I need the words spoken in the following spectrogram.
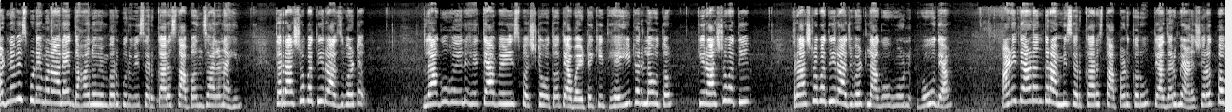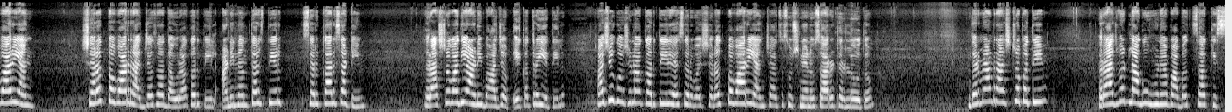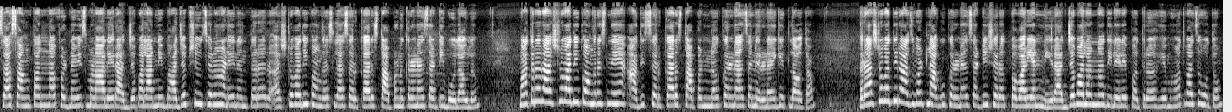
फडणवीस पुढे म्हणाले दहा नोव्हेंबर पूर्वी सरकार स्थापन झालं नाही. तर राष्ट्रपती राजवट लागू होईल हे त्यावेळी स्पष्ट होतं त्या बैठकीत हेही ठरलं होतं की राष्ट्रपती राष्ट्रपती राजवट लागू होऊन होऊ द्या. आणि त्यानंतर आम्ही सरकार स्थापन करू त्या दरम्यान शरद पवार यां शरद पवार राज्याचा दौरा करतील आणि नंतर स्थिर सरकारसाठी राष्ट्रवादी आणि भाजप एकत्र येतील. अशी घोषणा करतील हे सर्व शरद पवार यांच्याच सूचनेनुसार ठरलं होतं. दरम्यान राष्ट्रपती राजवट लागू होण्याबाबतचा किस्सा सांगताना फडणवीस म्हणाले राज्यपालांनी भाजप शिवसेना आणि नंतर राष्ट्रवादी काँग्रेसला सरकार स्थापन करण्यासाठी बोलावलं. मात्र राष्ट्रवादी काँग्रेसने आधीच सरकार स्थापन न करण्याचा निर्णय घेतला होता. राष्ट्रपती राजवट लागू करण्यासाठी शरद पवार यांनी राज्यपालांना दिलेले पत्र हे महत्त्वाचं होतं.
